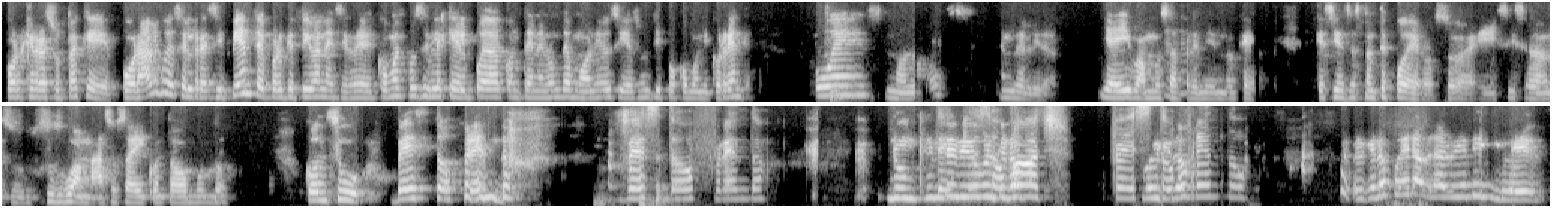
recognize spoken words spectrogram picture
porque resulta que por algo es el recipiente, porque te iban a decir, "Oye, ¿cómo es posible que él pueda contener un demonio si es un tipo común y corriente? Pues no lo es, en realidad. Y ahí vamos aprendiendo que, que sí es bastante poderoso y sí se dan sus, sus guamazos ahí con todo el mundo. Con su besto ofrendo. Besto ofrendo. Nunca he entendido por so qué no, much. Besto por qué no- ofrendo. por qué no pueden hablar bien inglés.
